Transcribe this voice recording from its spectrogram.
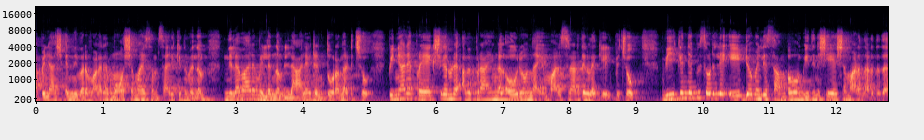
അഭിലാഷ് എന്നിവർ വളരെ മോശമായി സംസാരിക്കുന്നുവെന്നും നിലവാരമില്ലെന്നും ലാലേട്ടൻ തുറന്നടിച്ചു. പിന്നാലെ പ്രേക്ഷകരുടെ അഭിപ്രായങ്ങൾ ഓരോന്നായി മത്സരാർത്ഥികളെ കേൾപ്പിച്ചു. വീക്കെൻഡ് എപ്പിസോഡിലെ ഏറ്റവും വലിയ സംഭവം ഇതിനു ശേഷമാണ് നടന്നത്.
